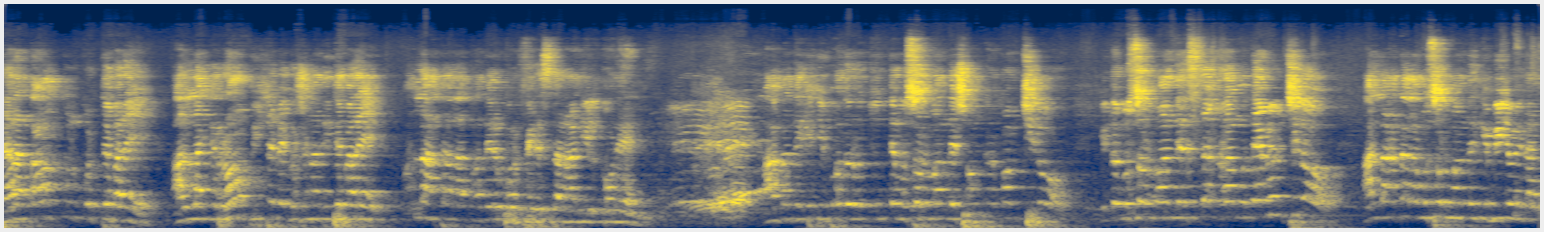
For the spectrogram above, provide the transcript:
যারা তাওয়াক্কুল করতে পারে, আল্লাহকে রব হিসেবে ঘোষণা দিতে পারে, আল্লাহ তাআলা তাদের উপর ফেরেশতা নাজিল করেন। আমরা দেখেছি বদর যুদ্ধে মুসলমানদের সংখ্যা কম ছিল, কিন্তু মুসলমানদের ইস্তেকামত এমন ছিল, আল্লাহ তাআলা মুসলমানদেরকে বিজয় দান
